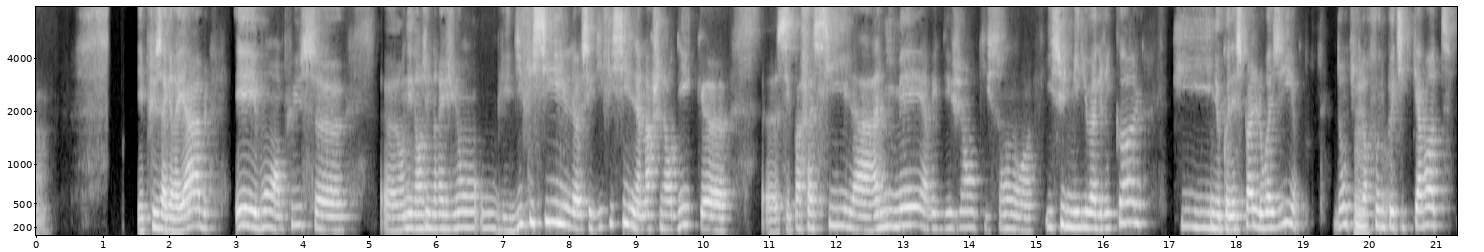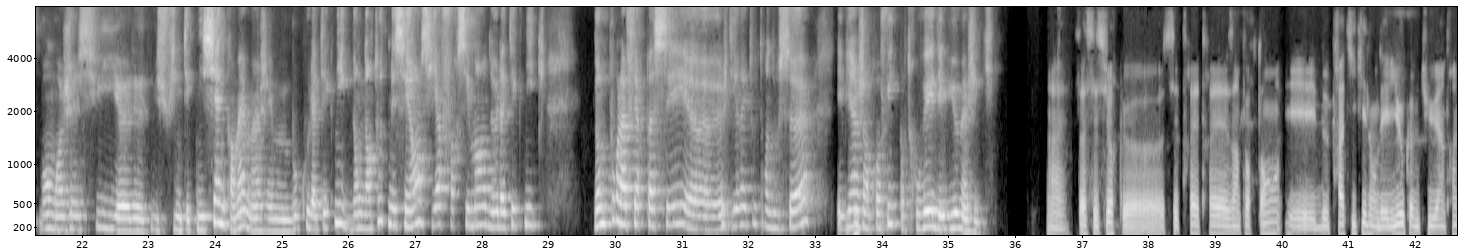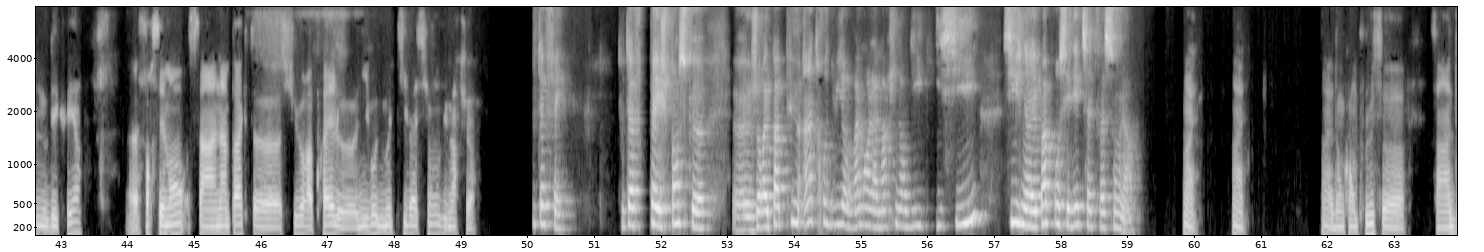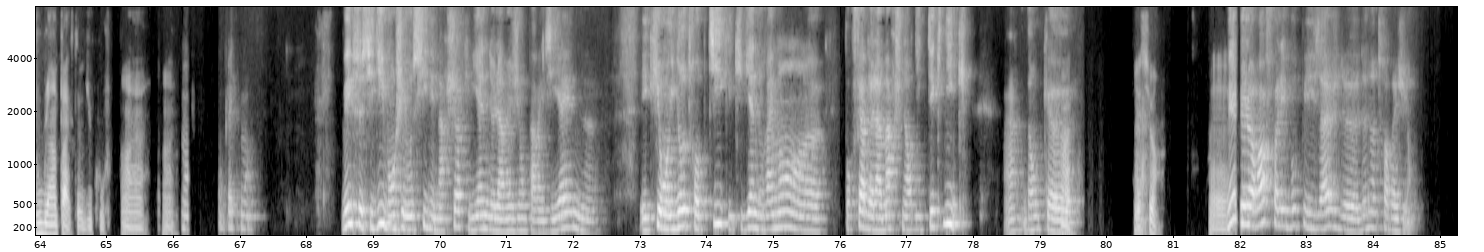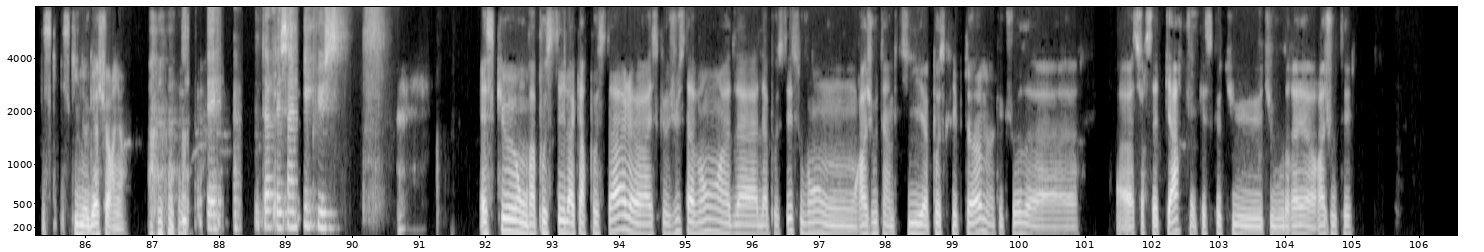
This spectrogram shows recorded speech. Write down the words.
et plus agréable. Et bon, en plus, euh, on est dans une région où il est difficile, c'est difficile la marche nordique. c'est pas facile à animer avec des gens qui sont issus de milieux agricoles, qui ne connaissent pas le loisir. Donc, il hmm. leur faut une petite carotte. Bon, moi, je suis, euh, je suis une technicienne quand même. Hein, J'aime beaucoup la technique. Donc, dans toutes mes séances, il y a forcément de la technique. Donc, pour la faire passer, euh, je dirais tout en douceur, eh bien, j'en profite pour trouver des lieux magiques. Ouais, ça, c'est sûr que c'est très, très important. Et de pratiquer dans des lieux comme tu es en train de nous décrire, euh, forcément, ça a un impact sur après le niveau de motivation du marcheur. Tout à fait. Tout à fait. Je pense que euh, j'aurais pas pu introduire vraiment la marche nordique ici si je n'avais pas procédé de cette façon-là. Ouais, ouais. donc en plus, euh, ça a un double impact du coup. complètement. Mais ceci dit, bon, j'ai aussi des marcheurs qui viennent de la région parisienne euh, et qui ont une autre optique et qui viennent vraiment euh, pour faire de la marche nordique technique. Hein. Donc, Bien sûr. Mais... je leur offre les beaux paysages de, notre région. Ce qui, ne gâche rien. Tout à fait, c'est un petit plus. Est-ce qu'on va poster la carte postale? Est-ce que juste avant euh, de la, poster, souvent on rajoute un petit post-scriptum, quelque chose euh, euh, sur cette carte? Qu'est-ce que tu, tu voudrais rajouter?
